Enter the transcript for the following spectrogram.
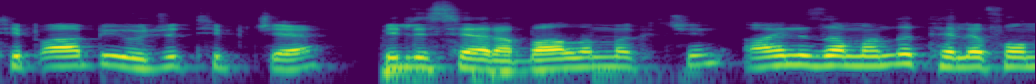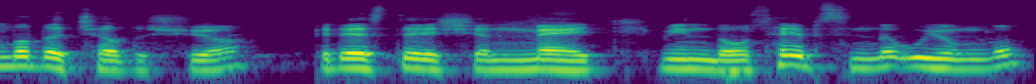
tip A bir ucu tip C. Bilgisayara bağlamak için. Aynı zamanda telefonda da çalışıyor. PlayStation, Mac, Windows hepsinde uyumlu.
